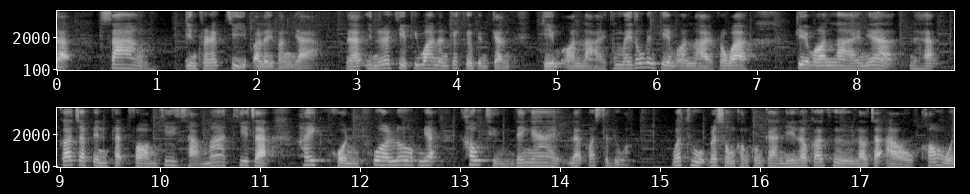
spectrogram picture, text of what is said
จะสร้าง อินเทอร์แอคทีฟอะไรบางอย่างนะอินเทอร์แอคทีฟที่ว่านั้นก็คือเป็นการเกมออนไลน์ทำไมต้องเป็นเกมออนไลน์ เพราะว่าเกมออนไลน์เนี่ยนะฮะก็จะเป็นแพลตฟอร์มที่สามารถที่จะให้คนทั่วโลกเนี่ยเข้าถึงได้ง่ายและก็สะดวก วัตถุประสงค์ของโครงการนี้เราก็คือเราจะเอาข้อมูล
